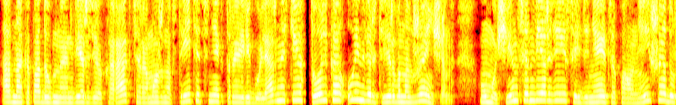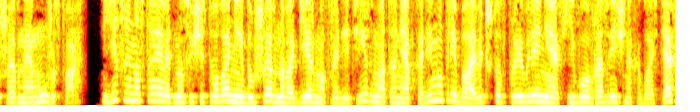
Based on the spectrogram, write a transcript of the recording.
Однако подобную инверзию характера можно встретить с некоторой регулярностью только у инвертированных женщин. У мужчин с инверзией соединяется полнейшее душевное мужество. Если настаивать на существовании душевного гермафродитизма, то необходимо прибавить, что в проявлениях его в различных областях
